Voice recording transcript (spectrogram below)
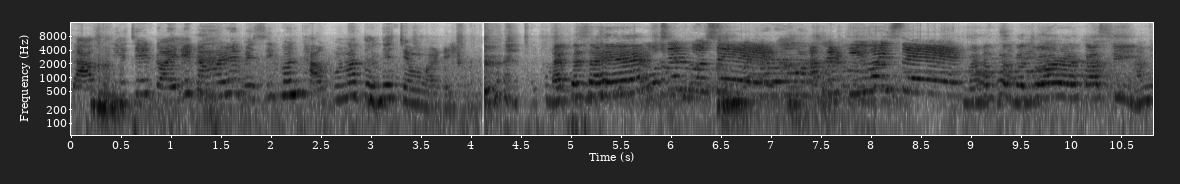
চাপ দিয়েছে টয়লেট আমারে বেশিক্ষণ থাকব না তোদের চেম্বারে ডাক্তার সাহেব বসেন বসেন আপনার কি হয়েছে মাথা থাকবে জ্বর আর কাশি আমি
